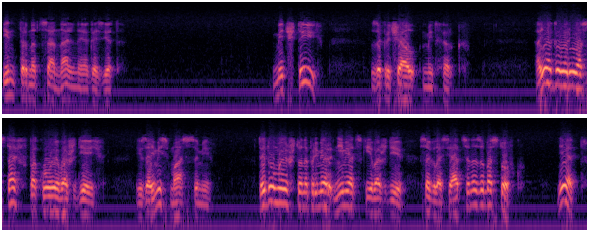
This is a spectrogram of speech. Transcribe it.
интернациональная газета. «Мечты!» — закричал Митхерк. «А я говорю, оставь в покое вождей и займись массами». Ты думаешь, что, например, немецкие вожди согласятся на забастовку? Нет.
